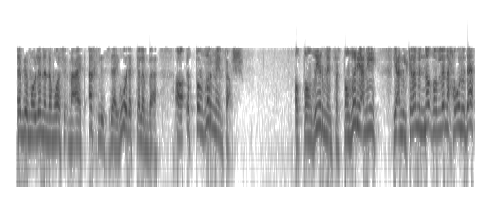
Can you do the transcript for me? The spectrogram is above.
طب يا مولانا أنا موافق معاك. أخلي إزاي؟ هو ده الكلام بقى. آه التنظير ما ينفعش. التنظير ما ينفعش تنظير يعني إيه؟ يعني الكلام النظر اللي أنا هقوله ده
